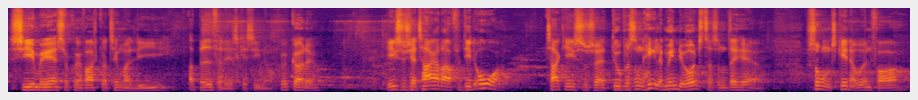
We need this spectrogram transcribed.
siger mere, så kunne jeg faktisk godt tænke mig lige at bede for det, jeg skal sige nu. Kan gøre det? Jesus, jeg takker dig for dit ord. Tak, Jesus, at du er på sådan en helt almindelig onsdag som det her. Solen skinner udenfor,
